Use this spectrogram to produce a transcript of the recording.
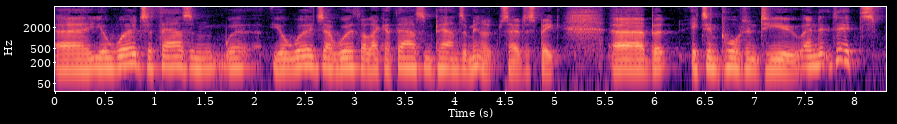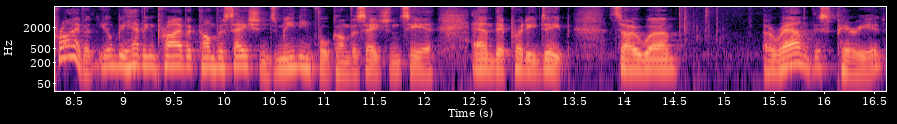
uh, your words a thousand your words are worth like a thousand pounds a minute, so to speak. Uh, but it's important to you, and it, it's private. You'll be having private conversations, meaningful conversations here, and they're pretty deep. So. Uh, around this period,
